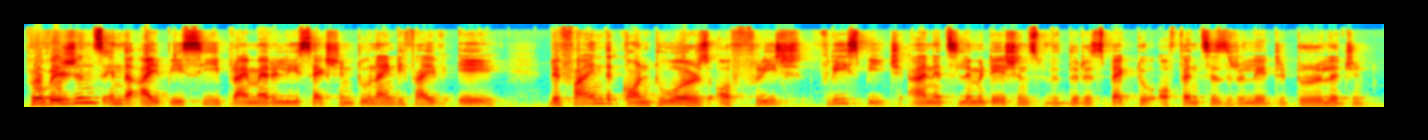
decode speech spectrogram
Provisions in the IPC, primarily Section 295A, define the contours of free, free speech and its limitations with respect to offences related to religion.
